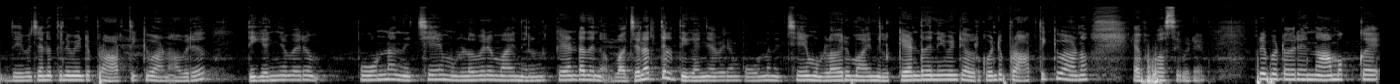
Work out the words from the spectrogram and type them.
ദൈവജനത്തിന് വേണ്ടി പ്രാർത്ഥിക്കുവാണ്. അവർ തികഞ്ഞവരും പൂർണ നിശ്ചയമുള്ളവരുമായി നിൽക്കേണ്ടതിന് വചനത്തിൽ തികഞ്ഞവരും പൂർണ നിശ്ചയമുള്ളവരുമായി നിൽക്കേണ്ടതിന് വേണ്ടി അവർക്ക് വേണ്ടി പ്രാർത്ഥിക്കുവാണ് എപ്പവാസ് ഇവിടെ. പ്രിയപ്പെട്ടവരെ നാമൊക്കെ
